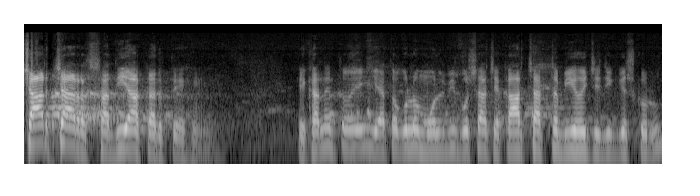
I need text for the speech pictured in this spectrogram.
চার চার সাদিয়া করতে হ্যাঁ এখানে তো এই এতগুলো মলবি বসে আছে কার চারটা বিয়ে হয়েছে জিজ্ঞেস করুন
